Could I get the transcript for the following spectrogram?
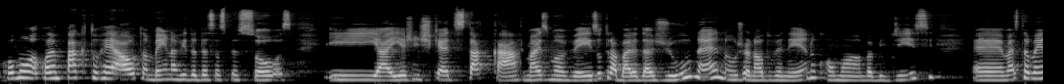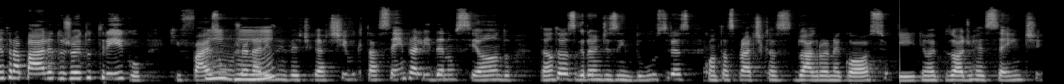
como qual é o impacto real também na vida dessas pessoas. E aí a gente quer destacar mais uma vez o trabalho da Ju, né, no Jornal do Veneno, como a Babi disse, é, mas também o trabalho do Joio do Trigo, que faz uhum. um jornalismo investigativo que está sempre ali denunciando tanto as grandes indústrias quanto as práticas do agronegócio. E tem um episódio recente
